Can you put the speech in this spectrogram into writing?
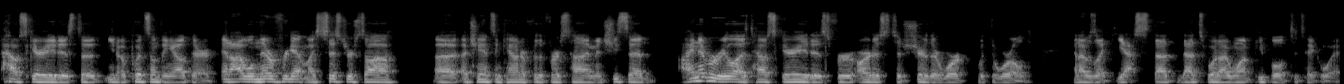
how scary it is to you know put something out there. And I will never forget. My sister saw uh, a chance encounter for the first time, and she said, "I never realized how scary it is for artists to share their work with the world." And I was like, "Yes, that that's what I want people to take away."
